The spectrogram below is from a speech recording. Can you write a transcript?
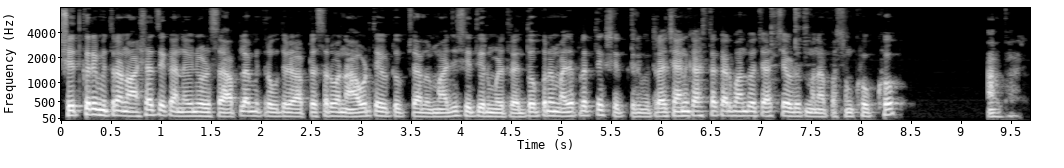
शेतकरी मित्रांनो अशाच एका नवीन व्हिडिओचा आपला मित्र उद्या आपल्या सर्वांना आवडते यूट्यूब चॅनल माझी शेतीवर मिळत राहील. तोपर्यंत माझ्या प्रत्येक शेतकरी मित्राच्या आणि कास्ताकार बांधवाच्या आजच्या व्हिडिओत मनापासून खूप खूप आभार.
